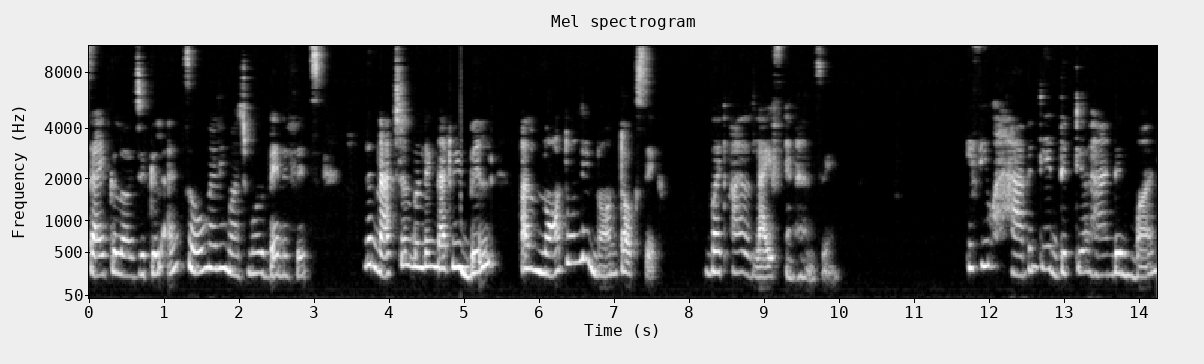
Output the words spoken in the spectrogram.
psychological, and so many much more benefits the natural building that we build are not only non toxic but are life enhancing. If you haven't yet dipped your hand in mud,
